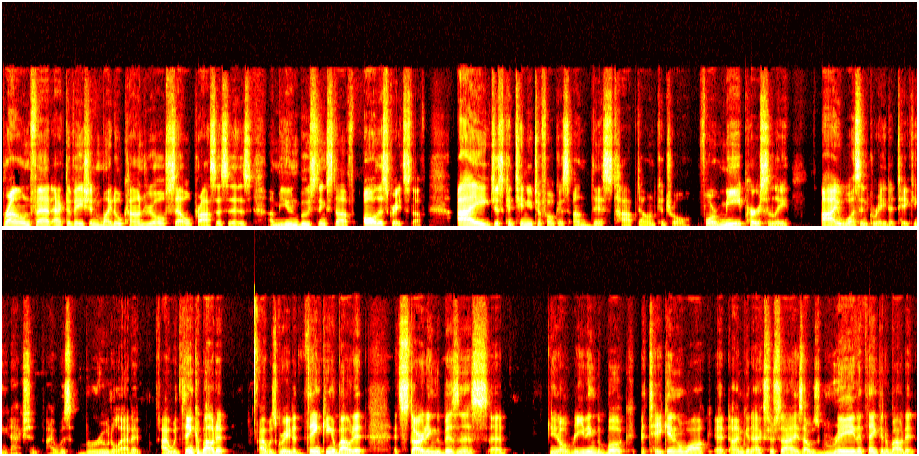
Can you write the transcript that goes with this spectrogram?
Brown fat activation, mitochondrial cell processes, immune boosting stuff, all this great stuff. I just continue to focus on this top down control. For me personally, I wasn't great at taking action. I was brutal at it. I would think about it, I was great at thinking about it, at starting the business, at you know, reading the book, at taking a walk, at I'm going to exercise. I was great at thinking about it,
